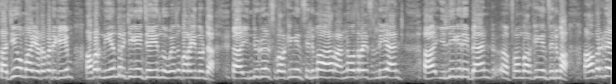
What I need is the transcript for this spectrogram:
സജീവമായി ഇടപെടുകയും അവർ നിയന്ത്രിക്കുകയും ചെയ്യുന്നു എന്ന് പറയുന്നുണ്ട്. Individuals working in cinema are unauthorisedly and illegally banned from working in cinema അവരുടെ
